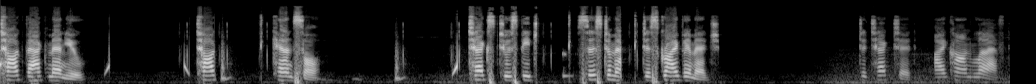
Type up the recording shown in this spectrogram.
Talkback menu. Talk. Cancel. Text to speech. System. Describe image. Detected. Icon left.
